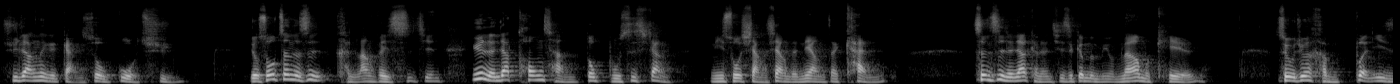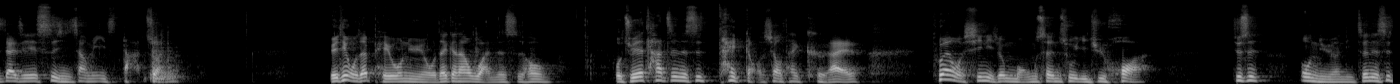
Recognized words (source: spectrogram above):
去让那个感受过去。有时候真的是很浪费时间，因为人家通常都不是像你所想象的那样在看你，甚至人家可能其实根本没有那么 care 你。所以我觉得很笨，一直在这些事情上面一直打转。有一天我在陪我女儿，我在跟她玩的时候，我觉得她真的是太搞笑、太可爱了。突然我心里就萌生出一句话，就是。哦，女儿，你真的是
